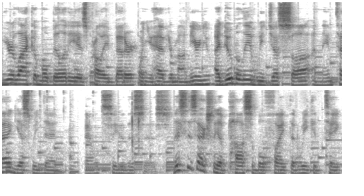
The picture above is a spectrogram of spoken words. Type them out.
your lack of mobility is is probably better when you have your mount near you. I do believe we just saw a name tag. Yes, we did. Okay, let's see who this is. This is actually a possible fight that we could take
